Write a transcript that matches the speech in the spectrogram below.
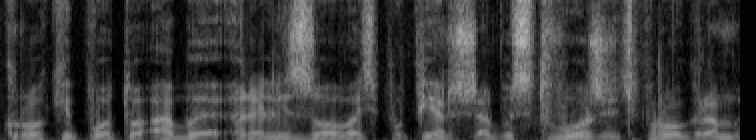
kroki po to, aby realizować, po pierwsze, aby stworzyć program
